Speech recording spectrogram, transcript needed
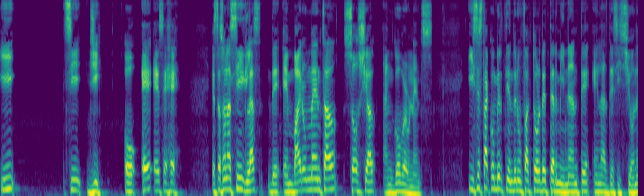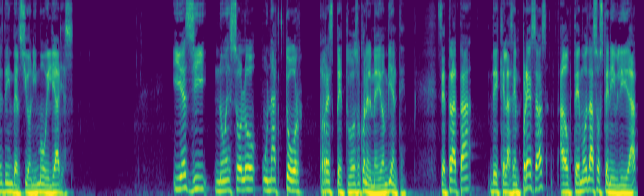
ECG o ESG. Estas son las siglas de Environmental, Social and Governance y se está convirtiendo en un factor determinante en las decisiones de inversión inmobiliarias. ESG no es solo un actor respetuoso con el medio ambiente. Se trata de que las empresas adoptemos la sostenibilidad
